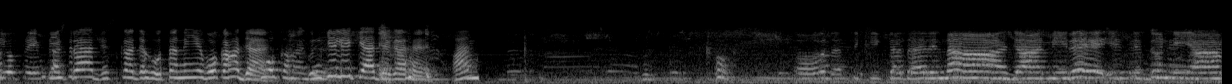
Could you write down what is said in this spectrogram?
प्रेम तीसरा जिसका जो होता नहीं है वो कहाँ जाए? वो कहाँ उनके लिए क्या जगह है? हाँ? औरत की कदर ना जानी रे इस दुनिया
